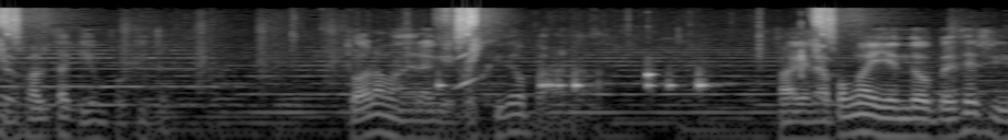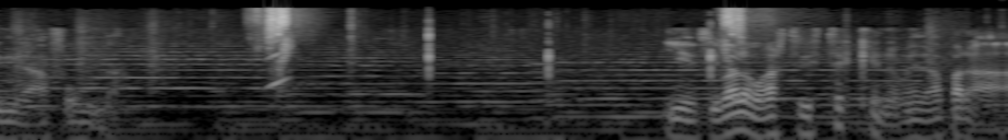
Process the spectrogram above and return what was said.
me falta aquí un poquito. Toda la madera que he cogido para nada. Para que la ponga ahí en dos veces y me la funda. Y encima lo más triste es que no me da para,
